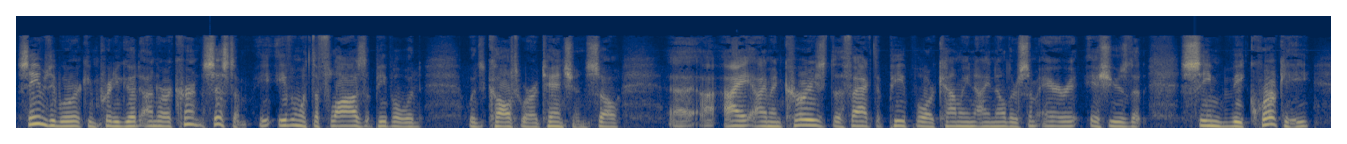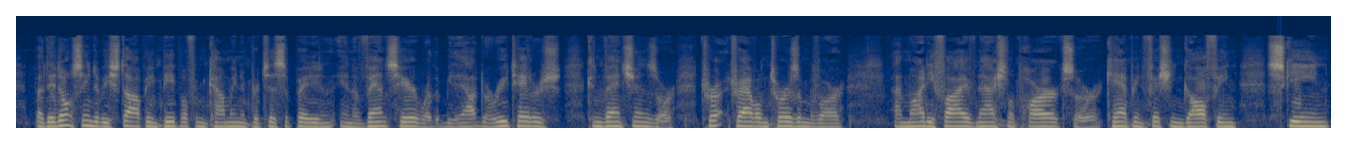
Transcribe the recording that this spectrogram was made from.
seems to be working pretty good under our current system, even with the flaws that people would would call to our attention. So uh, I, I'm encouraged the fact that people are coming. I know there's some area issues that seem to be quirky, but they don't seem to be stopping people from coming and participating in, in events here, whether it be the outdoor retailers conventions or tra- travel and tourism of our uh, Mighty Five national parks or camping, fishing, golfing, skiing,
